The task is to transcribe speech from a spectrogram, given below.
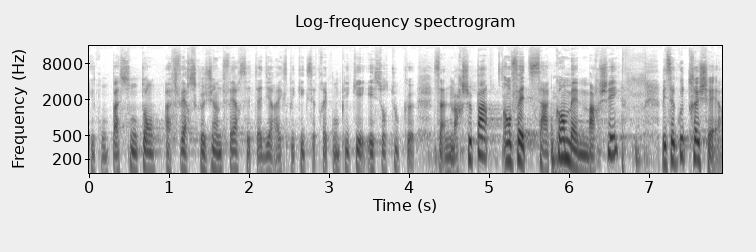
et qu'on passe son temps à faire ce que je viens de faire, c'est-à-dire à expliquer que c'est très compliqué et surtout que ça ne marche pas. En fait, ça a quand même marché, mais ça coûte très cher,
